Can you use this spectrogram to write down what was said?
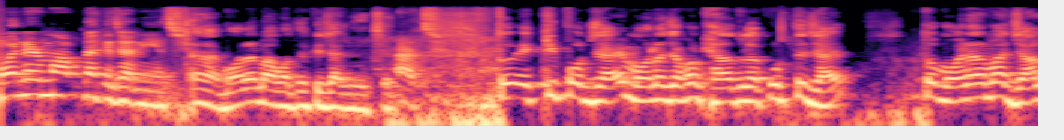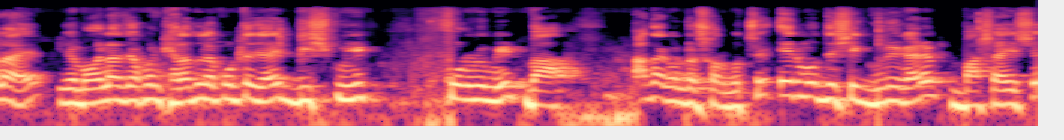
ময়নার মা আপনাকে জানিয়েছে? হ্যাঁ ময়নার মা আমাদেরকে জানিয়েছে। আচ্ছা। তো একটি পর্যায়ে ময়না যখন খেলাধুলা করতে যায় তো ময়নার মা জানায় যে ময়না যখন খেলাধুলা করতে যায় বিশ মিনিট পনেরো মিনিট বা আধা ঘণ্টা সর্বোচ্চ এর মধ্যে সে ঘুরে ঘাড়ে বাসায় এসে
